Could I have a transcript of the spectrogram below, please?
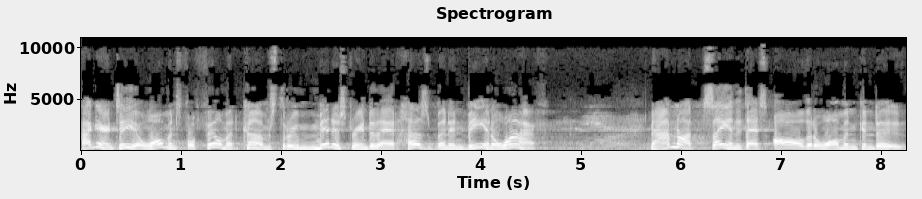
I guarantee you a woman's fulfillment comes through ministering to that husband and being a wife. Now, I'm not saying that that's all that a woman can do.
